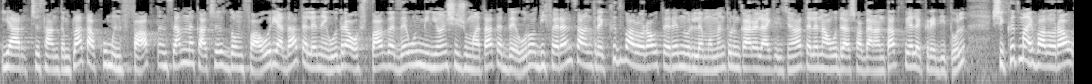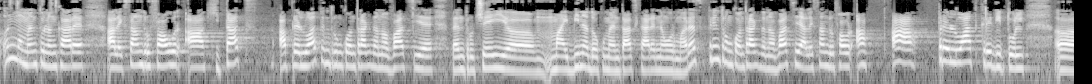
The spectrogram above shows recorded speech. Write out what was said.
iar ce s-a întâmplat acum în fapt înseamnă că acest domn Faur i-a dat Elenei Udrea o șpagă de un milion și jumătate de euro, diferența între cât valorau terenurile în momentul în care le-a achiziționat dat, Elena Udrea și-a garantat cu ele creditul și cât mai valorau în momentul în care Alexandru Faur a achitat a preluat într-un contract de novație pentru cei uh, mai bine documentați care ne urmăresc. Printr-un contract de novație, Alexandru Faur a, a preluat creditul uh,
